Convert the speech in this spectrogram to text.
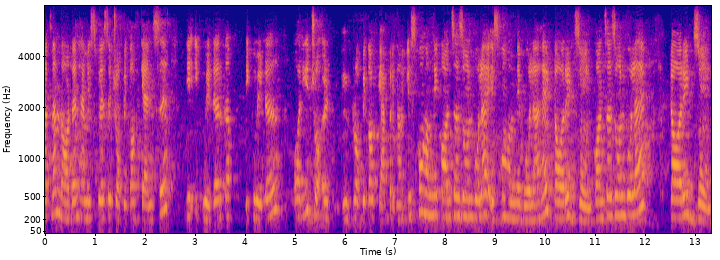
मतलब नॉर्दर्न हेमिस्फीयर से ट्रॉपिक ऑफ़ कैंसर ये इक्वेटर का इक्वेटर और ये ट्रॉपिक ऑफ़ कैप्रिकॉन इसको हमने कौन सा जोन बोला है? इसको हमने बोला है टॉरिड जोन कौन सा जोन बोला है? टॉरिड जोन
